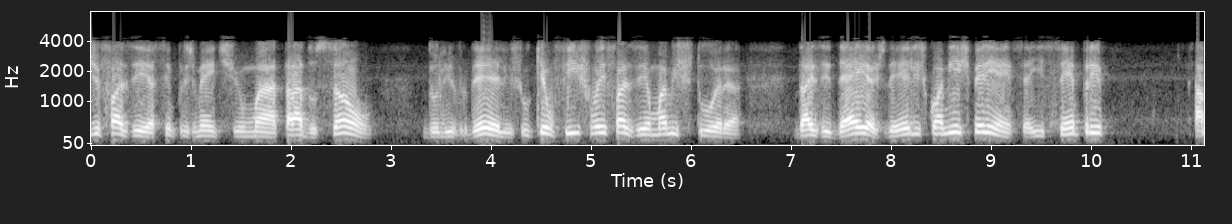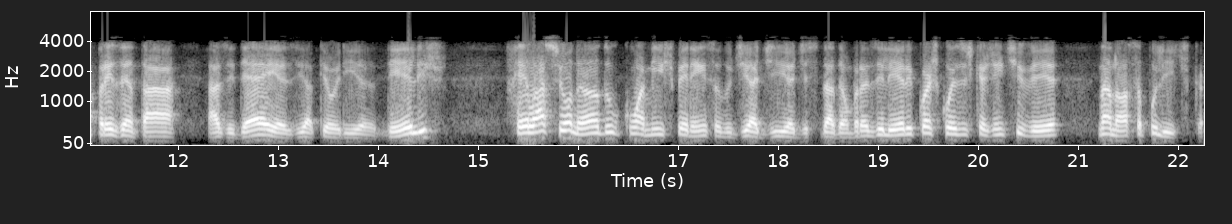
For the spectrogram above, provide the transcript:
de fazer simplesmente uma tradução do livro deles, o que eu fiz foi fazer uma mistura das ideias deles com a minha experiência e sempre apresentar as ideias e a teoria deles relacionando com a minha experiência do dia a dia de cidadão brasileiro e com as coisas que a gente vê na nossa política.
